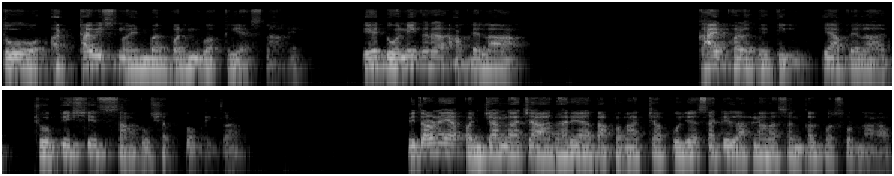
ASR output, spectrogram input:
तो अठ्ठावीस नोव्हेंबर पर्यंत वक्री असणार आहे. हे दोन्ही ग्रह आपल्याला काय फळ देतील हे आपल्याला ज्योतिषीच सांगू शकतो मित्रांनो. मित्रांनो या पंचांगाच्या आधारे आता आपण आजच्या पूजेसाठी लागणारा संकल्प सोडणार आहोत.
